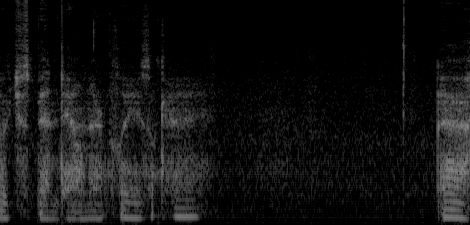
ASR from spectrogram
Look, just bend down there, please, okay? Ah.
